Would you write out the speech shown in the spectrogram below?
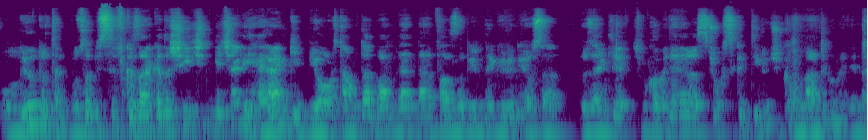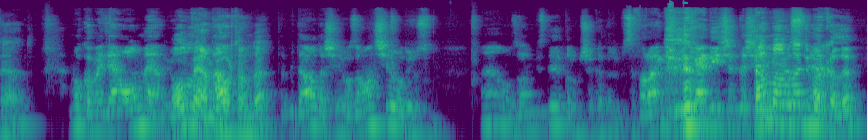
Oluyordur tabii. Bu tabii sırf kız arkadaşı için geçerli. Herhangi bir ortamda ben benden fazla birine görünüyorsa özellikle şimdi komedyenler arası çok sıkıntı değil. Çünkü onlar da komedyenler. Evet. Ama komedyen olmayan bir Olmayan bir ortamda ortamda. tabii daha da şey. O zaman şey oluyorsun. Ha, o zaman biz de yapalım şakalarımızı falan gibi kendi içinde şey tamam hadi yani. bakalım.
